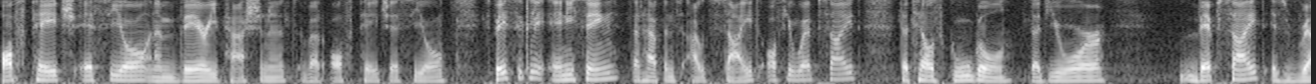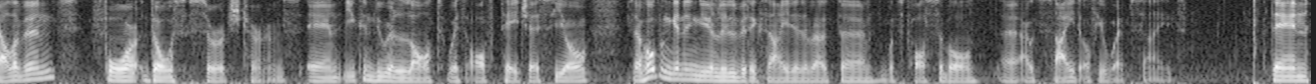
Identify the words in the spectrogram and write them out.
off-page SEO, and I'm very passionate about off-page SEO. It's basically anything that happens outside of your website that tells Google that your website is relevant for those search terms. And you can do a lot with off-page SEO. So I hope I'm getting you a little bit excited about uh, what's possible uh, outside of your website. Then,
